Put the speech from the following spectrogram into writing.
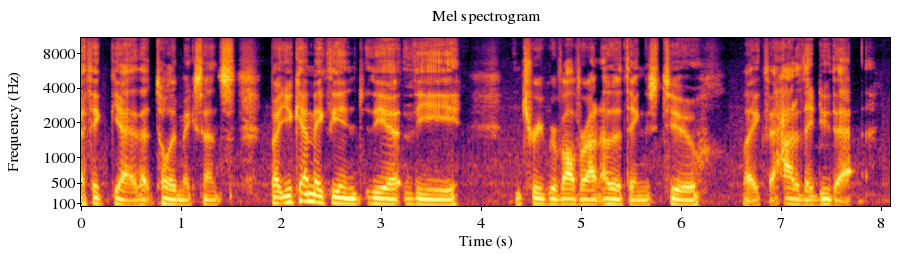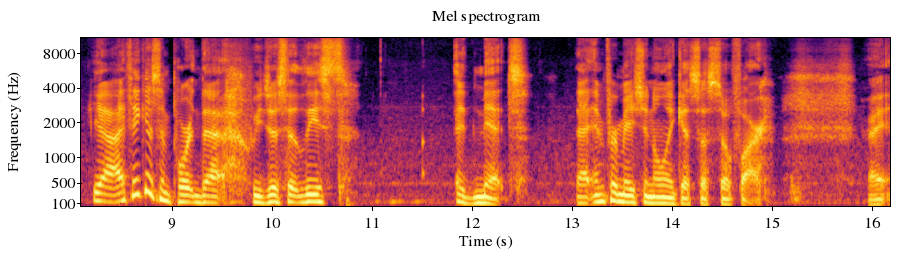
I think yeah, that totally makes sense. But you can make the the uh, the intrigue revolve around other things too, like the how do they do that? Yeah, I think it's important that we just at least admit that information only gets us so far, right?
